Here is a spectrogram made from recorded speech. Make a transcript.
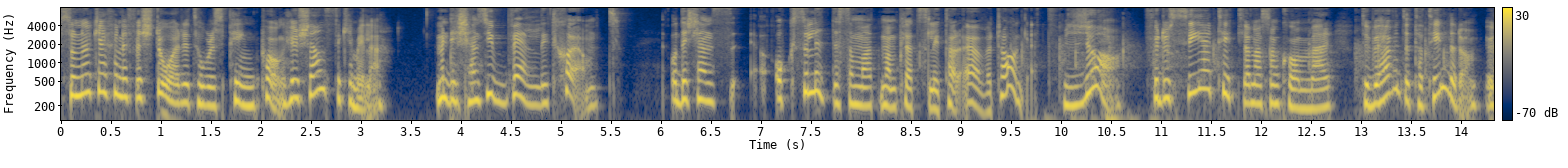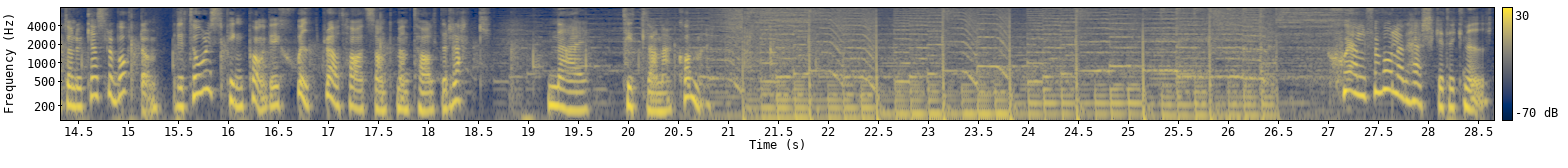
Så nu kanske ni förstår retorisk pingpong. Hur känns det Camilla? Men det känns ju väldigt skönt. Och det känns också lite som att man plötsligt har övertaget. Ja, för du ser titlarna som kommer. Du behöver inte ta till dig dem, utan du kan slå bort dem. Retorisk pingpong, det är skitbra att ha ett sånt mentalt rack när titlarna kommer. Självförvållad härskarteknik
